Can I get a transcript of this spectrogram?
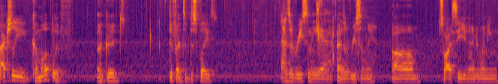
actually come up with a good defensive displays As of recently, yeah. as of recently. Um, so I see United winning.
